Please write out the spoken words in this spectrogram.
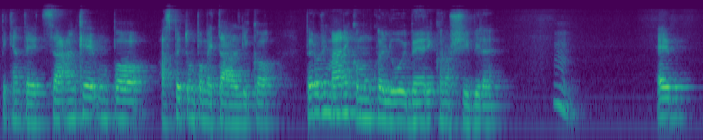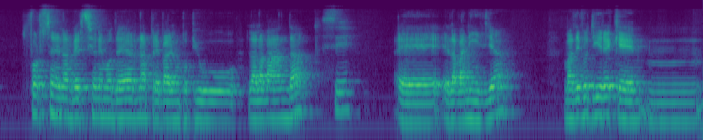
piccantezza, anche un po' aspetto un po' metallico, però rimane comunque lui ben riconoscibile. Mm. E forse nella versione moderna prevale un po' più la lavanda sì. e, e, la vaniglia, ma devo dire che mh, mm,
